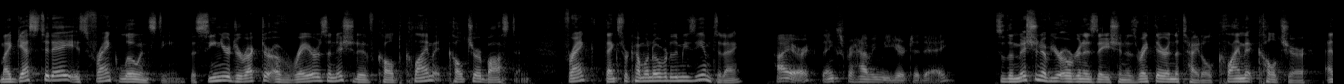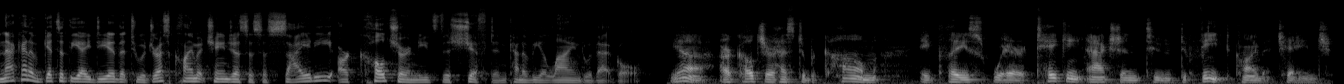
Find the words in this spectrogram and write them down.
My guest today is Frank Lowenstein, the Senior Director of RARE's initiative called Climate Culture Boston. Frank, thanks for coming over to the museum today. Hi, Eric. Thanks for having me here today. So, the mission of your organization is right there in the title Climate Culture. And that kind of gets at the idea that to address climate change as a society, our culture needs to shift and kind of be aligned with that goal. Yeah, our culture has to become a place where taking action to defeat climate change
